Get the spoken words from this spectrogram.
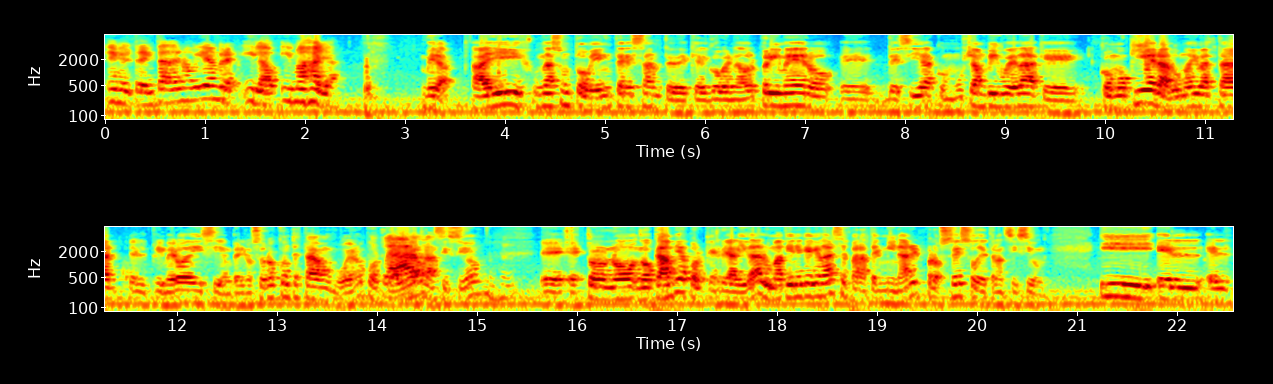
en el 30 de noviembre y, la, y más allá. Mira, hay un asunto bien interesante de que el gobernador primero eh, decía con mucha ambigüedad que como quiera Luma iba a estar el primero de diciembre y nosotros contestábamos, bueno, porque hay una transición. Eh, esto no, no cambia porque en realidad Luma tiene que quedarse para terminar el proceso de transición. Y el, el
